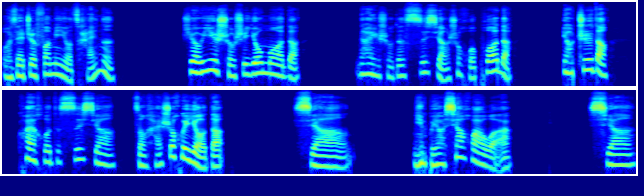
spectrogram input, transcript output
我在这方面有才能。只有一首是幽默的，那一首的思想是活泼的。要知道，快活的思想总还是会有的。想，您不要笑话我啊。想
